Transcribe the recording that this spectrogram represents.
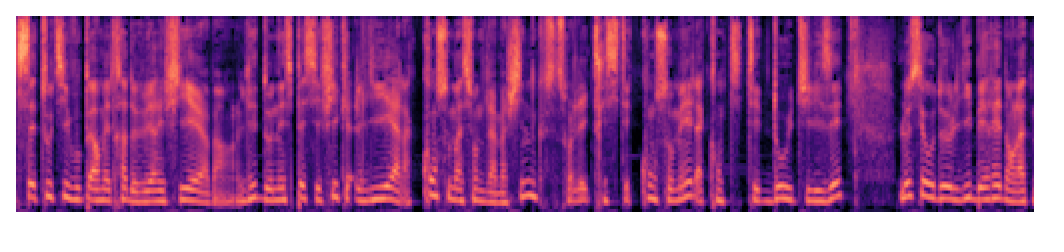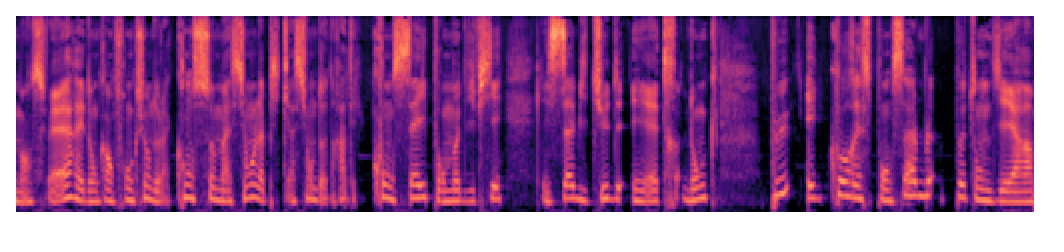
Cet outil vous permettra de vérifier euh, ben, les données spécifiques liées à la consommation de la machine, que ce soit l'électricité consommée, la quantité d'eau utilisée, le CO2 libéré dans l'atmosphère, et donc en fonction de la consommation, l'application donnera des conseils pour modifier les habitudes et être donc plus éco-responsable, peut-on dire.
